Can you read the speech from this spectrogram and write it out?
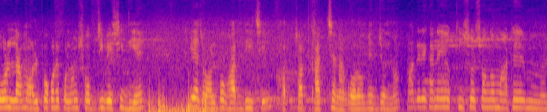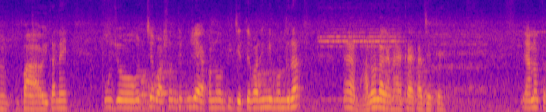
করলাম, অল্প করে করলাম, সবজি বেশি দিয়ে। ঠিক আছে, অল্প ভাত দিয়েছি। ভাত টাত খাচ্ছে না গরমের জন্য। আমাদের এখানে কিশোর সঙ্গ মাঠের ওইখানে পুজো হচ্ছে, বাসন্তী পুজো এখনও অবধি যেতে পারিনি বন্ধুরা। হ্যাঁ ভালো লাগে না একা একা যেতে। জানো তো?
